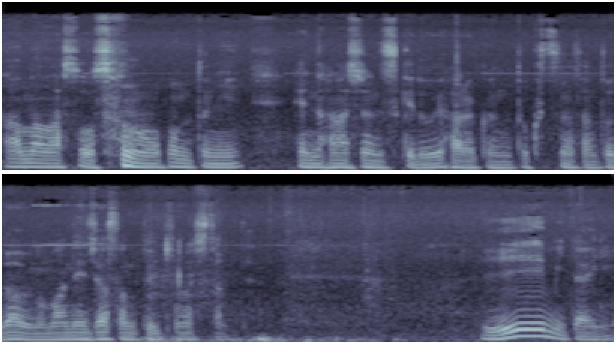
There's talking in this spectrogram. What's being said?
あまあまあそうその本当に変な話なんですけど上原君と忽那さんとダウのマネージャーさんと行きましたみたいな。ええー、みたいに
